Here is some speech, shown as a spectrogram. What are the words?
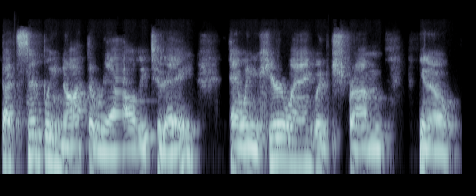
That's simply not the reality today. And when you hear language from, you know,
